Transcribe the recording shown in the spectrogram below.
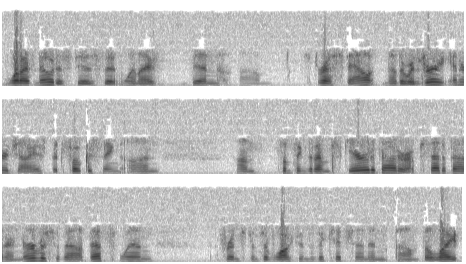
what I've noticed is that when I've been um, stressed out, in other words, very energized, but focusing on on something that I'm scared about or upset about or nervous about, that's when, for instance, I've walked into the kitchen and um, the light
